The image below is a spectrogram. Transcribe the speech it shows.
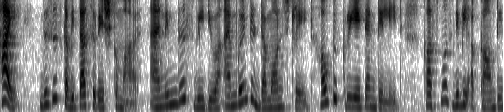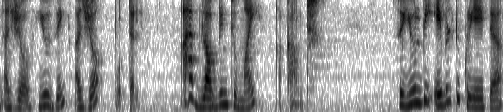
Hi, this is Kavitha Suresh Kumar and in this video I am going to demonstrate how to create and delete Cosmos DB account in Azure using Azure portal. I have logged into my account. So you will be able to create a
